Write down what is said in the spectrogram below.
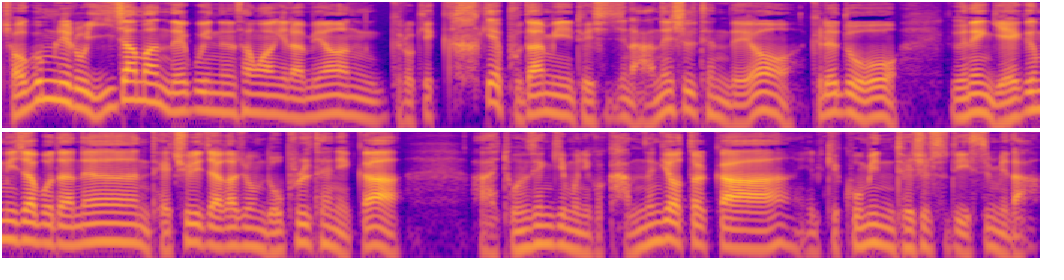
저금리로 이자만 내고 있는 상황이라면 그렇게 크게 부담이 되시진 않으실 텐데요. 그래도 은행 예금 이자보다는 대출 이자가 좀 높을 테니까 아, 돈 생기면 이거 갚는 게 어떨까 이렇게 고민되실 수도 있습니다.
